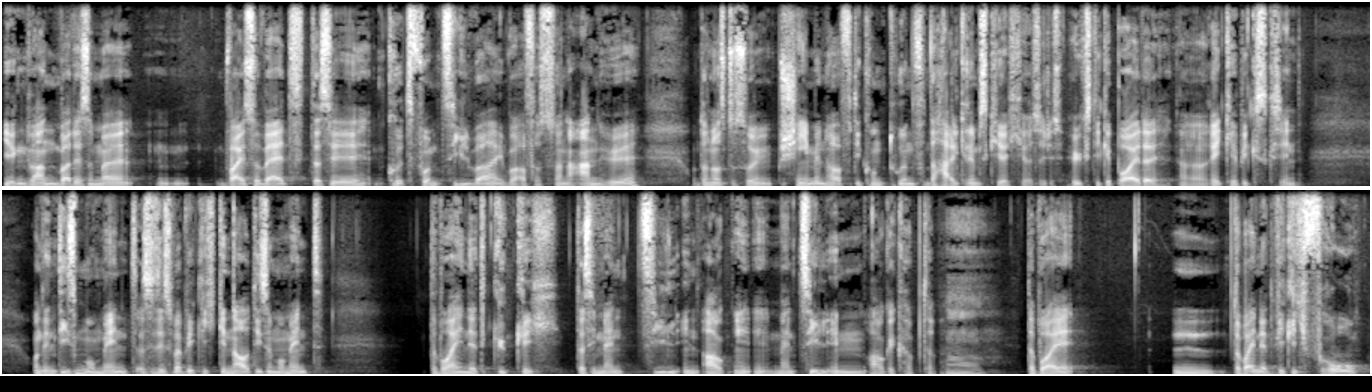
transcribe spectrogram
irgendwann war das einmal, war ich so weit, dass ich kurz vorm Ziel war. Ich war auf so einer Anhöhe und dann hast du so schemenhaft die Konturen von der Hallgrimskirche, also das höchste Gebäude äh, Reykjaviks gesehen. Und in diesem Moment, also das war wirklich genau dieser Moment, da war ich nicht glücklich, dass ich mein Ziel, in Auge, mein Ziel im Auge gehabt habe. Mhm. Da war ich, da war ich nicht wirklich froh,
